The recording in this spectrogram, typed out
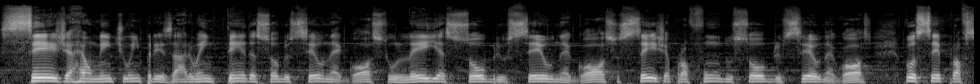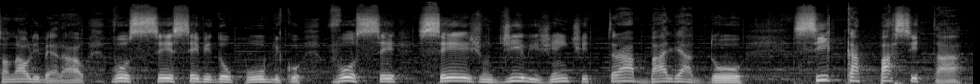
Seja realmente um empresário, entenda sobre o seu negócio, leia sobre o seu negócio, seja profundo sobre o seu negócio. Você, profissional liberal, você, servidor público, você, seja um diligente trabalhador. Se capacitar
